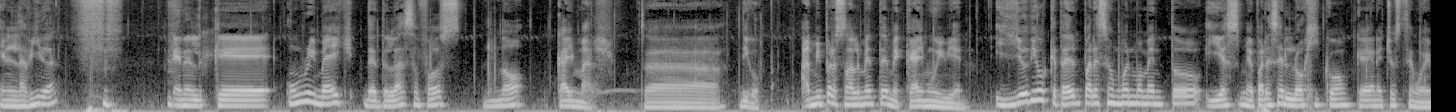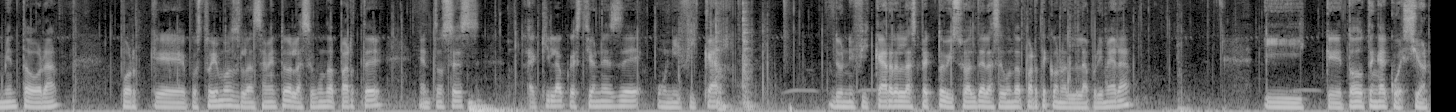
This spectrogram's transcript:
en la vida en el que un remake de The Last of Us no cae mal. O sea, digo, a mí personalmente me cae muy bien. Y yo digo que también parece un buen momento y es me parece lógico que hayan hecho este movimiento ahora porque pues tuvimos el lanzamiento de la segunda parte, entonces aquí la cuestión es de unificar de unificar el aspecto visual de la segunda parte con el de la primera y que todo tenga cohesión,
